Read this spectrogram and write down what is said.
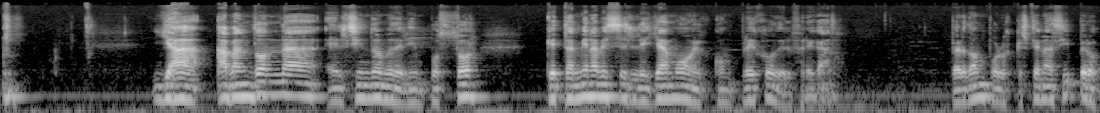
ya abandona el síndrome del impostor, que también a veces le llamo el complejo del fregado. Perdón por los que estén así, pero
